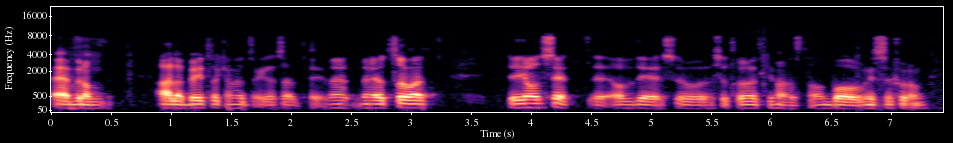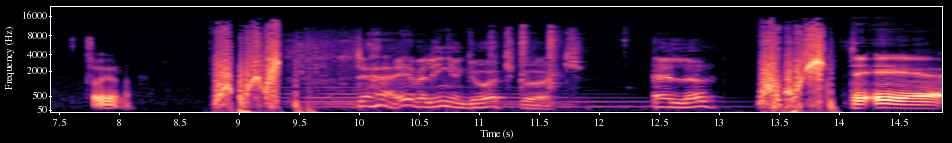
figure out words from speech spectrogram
även om alla bitar kan utvecklas alltid. Men, men jag tror att det jag har sett eh, av det så, så tror jag att Kristianstad har en bra organisation för det hela. Det här är väl ingen gurkburk? Eller? Det är,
